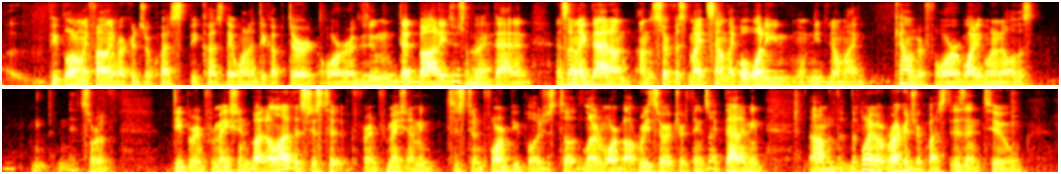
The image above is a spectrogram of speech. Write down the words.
people are only filing records requests because they want to dig up dirt or exhume dead bodies or something like that. And, and something like that on, on the surface might sound like, well, what do you need to know my calendar for? Why do you want to know all this sort of deeper information? But a lot of it's just to, for information. I mean, just to inform people or just to learn more about research or things like that. I mean, um, the, the point of a records request isn't to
